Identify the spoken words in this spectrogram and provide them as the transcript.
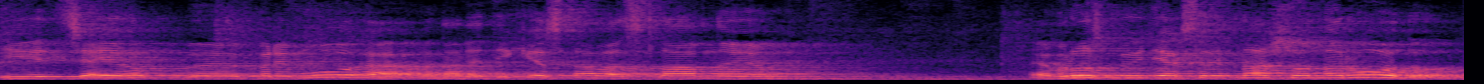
І ця його е, перемога, вона не тільки стала славною е, в розповідях серед нашого народу,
